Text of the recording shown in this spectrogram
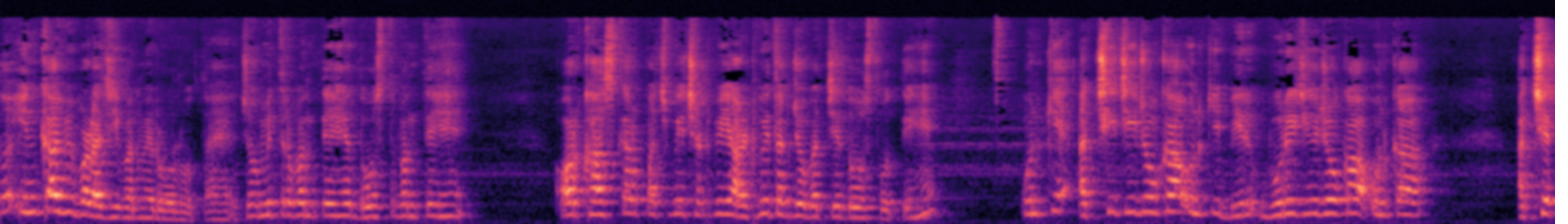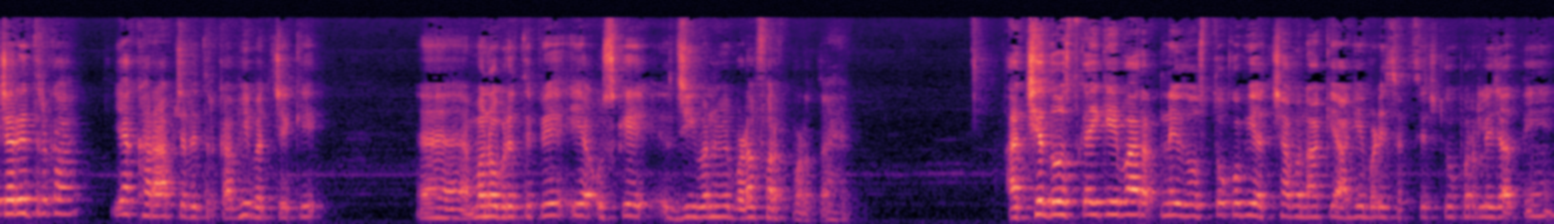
तो इनका भी बड़ा जीवन में रोल होता है। जो मित्र बनते हैं, दोस्त बनते हैं, और खासकर पचवीं, छठवीं, आठवीं तक जो बच्चे दोस्त होते हैं, उनके अच्छी चीज़ों का, उनकी बुरी चीज़ों का, उनका अच्छे चरित्र का, या खराब चरित्र का भी बच्चे के मनोवृत्ति पे या उसके जीवन में बड़ा फ़र्क पड़ता है। अच्छे दोस्त कई कई बार अपने दोस्तों को भी अच्छा बना के आगे बड़े सक्सेस के ऊपर ले जाते हैं।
